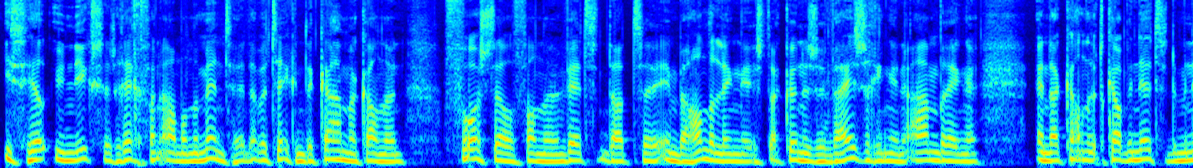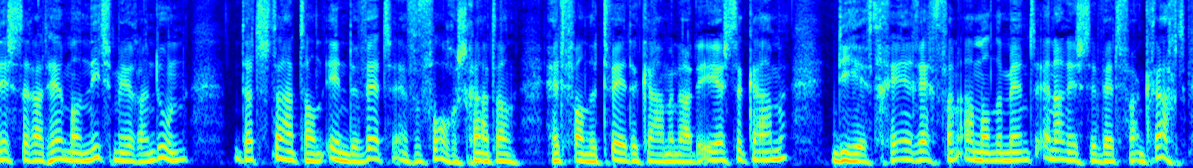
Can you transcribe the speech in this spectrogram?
iets heel unieks, het recht van amendement. Hè. Dat betekent de Kamer kan een voorstel van een wet dat in behandeling is, daar kunnen ze wijzigingen in aanbrengen. En daar kan het kabinet, de ministerraad, helemaal niets meer aan doen. Dat staat dan in de wet. En vervolgens gaat dan het van de Tweede Kamer naar de Eerste Kamer. Die heeft geen recht van amendement. En dan is de wet van kracht.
